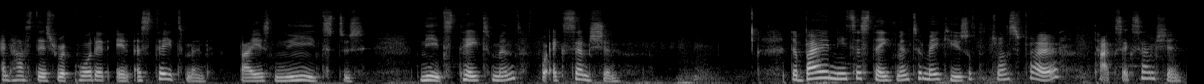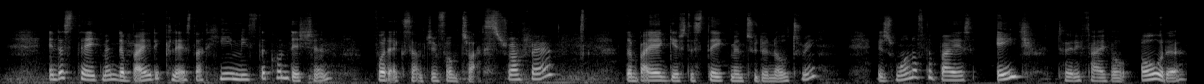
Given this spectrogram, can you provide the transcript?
and has this recorded in a statement. Buyers needs to need statement for exemption. The buyer needs a statement to make use of the transfer tax exemption. In the statement, the buyer declares that he meets the condition for the exemption from tax transfer. The buyer gives the statement to the notary. Is one of the buyers age 35 or older,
